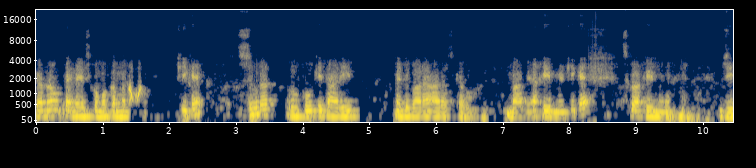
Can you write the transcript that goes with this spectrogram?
کر رہا ہوں، پہلے اس کو مکمل ٹھیک ہے؟ سورت رکو کی تعریف میں دوبارہ عرض کروں۔ بعد میں اخیر میں، ٹھیک ہے؟ اس کو اخیر میں رکھیں جی۔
